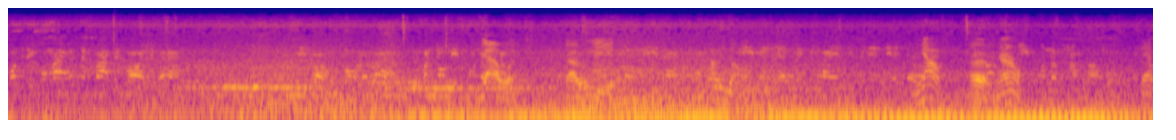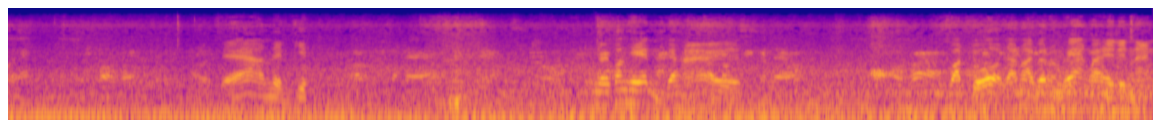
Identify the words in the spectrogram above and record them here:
คนติดกูมาก็เป็นบ้าเป็นบอยเลยนะที่บอกตรงเลยว่ามัน ต้องมีคุณยาวอะยาวลูกหยีเงาเออเงาคุณธรรมหน่อยแซ่บไหมแย่เล่นกิจเลยคอนเทนต์จะหาไอ้กันแล้วบอกว่าวัดโจจานหน่อยเป็นมันแพงมาให้เล่นหนัง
